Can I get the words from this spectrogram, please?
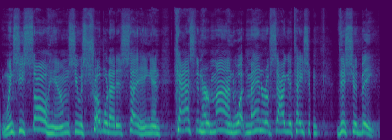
And when she saw him, she was troubled at his saying and cast in her mind what manner of salutation this should be.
